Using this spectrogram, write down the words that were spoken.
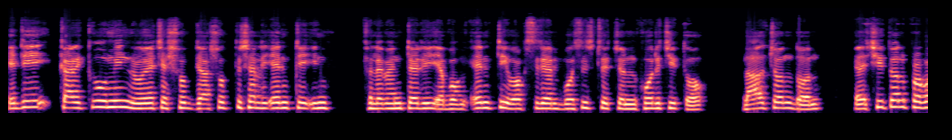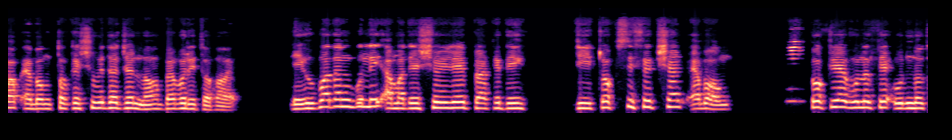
এটি কার্কিউমিন রয়েছে যা শক্তিশালী অ্যান্টি ইনফ্লেমেন্টারি এবং অ্যান্টি অক্সিডেন্ট বৈশিষ্ট্যের জন্য পরিচিত। লাল চন্দন শীতল প্রভাব এবং ত্বকের সুবিধার জন্য ব্যবহৃত হয়। এই উপাদানগুলি আমাদের শরীরের প্রাকৃতিক ডিটক্সিফিকেশন এবং প্রক্রিয়াগুলোকে উন্নত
